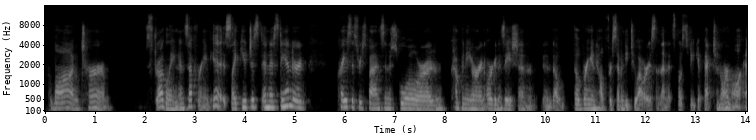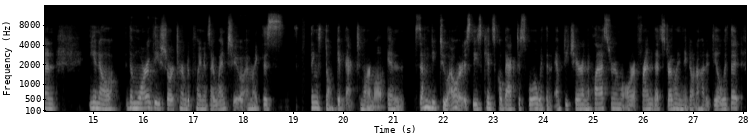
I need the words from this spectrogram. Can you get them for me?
long term struggling and suffering is. Like you just, in a standard crisis response in a school or a company or an organization, they'll they'll bring in help for 72 hours and then it's supposed to be get back to normal. And you know, the more of these short-term deployments I went to, I'm like, this things don't get back to normal in 72 hours. These kids go back to school with an empty chair in the classroom or a friend that's struggling, they don't know how to deal with it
